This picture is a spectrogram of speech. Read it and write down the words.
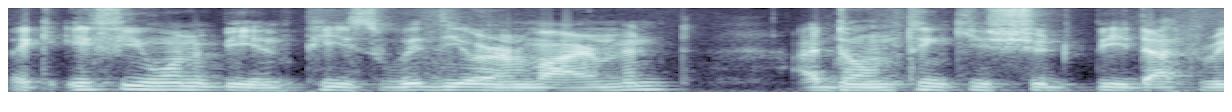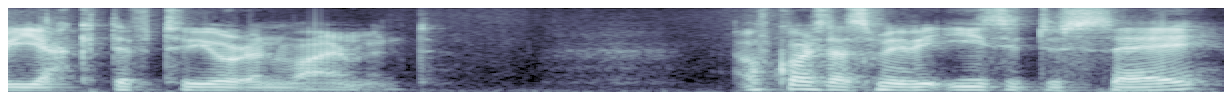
like if you want to be in peace with your environment i don't think you should be that reactive to your environment. Of course that's maybe easy to say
